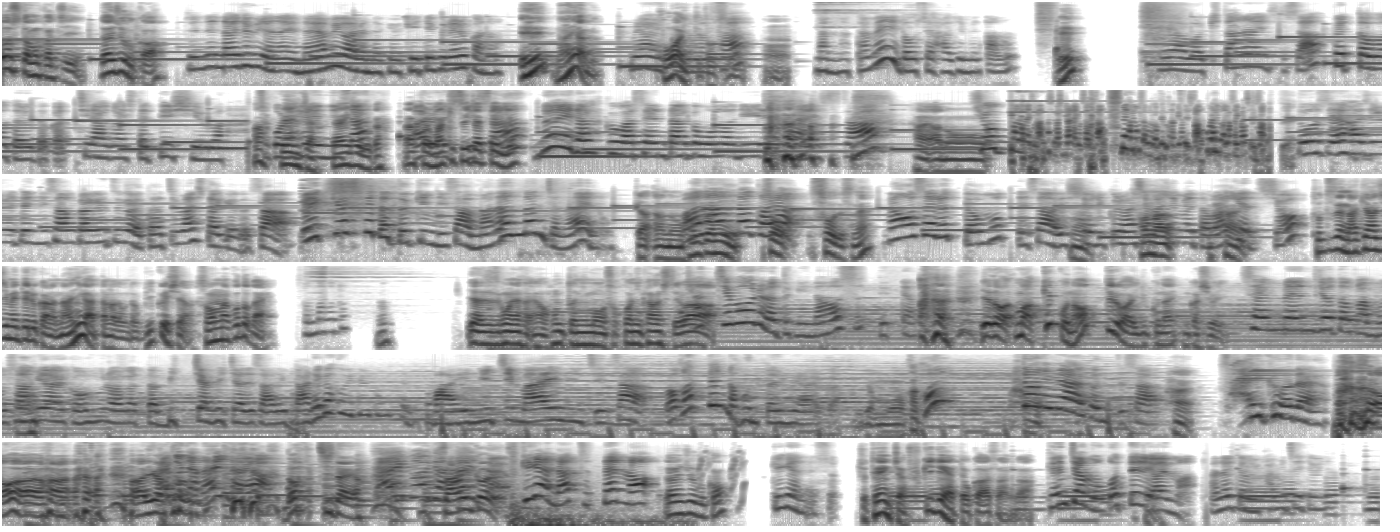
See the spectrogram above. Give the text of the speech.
どうしたもかち大丈夫か？全然大丈夫じゃない。悩みがあるんだけど聞いてくれるかな？え？悩み？怖いって突さ然。うん。何のために同棲始めたの？え？部屋は汚いしさ、ペットボトルとか散らかしたティッシュはあ、そこら辺にさ大丈夫か？あ、これ巻きついちゃってるよ。脱いだ服は洗濯物に入れないしさ、はい、あのー、同棲始めて2、3ヶ月ぐらい経ちましたけどさ、別居してた時にさ、学んだんじゃないの？いや、あの、学んだ本当に、そうから、そうですね。直せるって思ってさ、一緒に暮らし始めたわけでしょ、突然泣き始めてるから何があったんかと思ってびっくりしたよ。そんなことかい。そんなこと？いや、ごめんなさい。本当にもうそこに関してキャはッ、チボールの時に直すって言ったよ。いや、だから、まあ結構治ってるはいるくない？昔より。洗面所とかもさ、うん宮城くんお風呂上がったらびっちゃびちゃでさ、あれ誰が拭いてると思ってんの？毎日毎日さ、分かってんの？本当に宮城くん。いや、もう分かった。本当に宮城くんってさ、はい。最高だよ。おいおいありがとう。最高じゃないんだよ。どっちだよ。最高じゃないんだよ最。不機嫌だっつってんの。大丈夫か？不機嫌です。ちょ、てんちゃん不機嫌やってお母さんが。てんちゃんも怒ってるよ、今。あの人に噛みついてみて。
